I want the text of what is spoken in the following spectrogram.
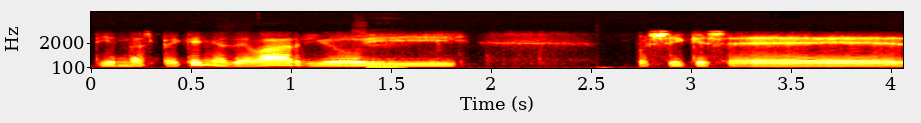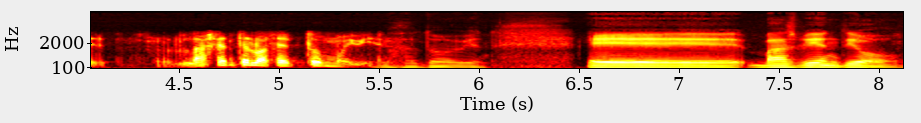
tiendas pequeñas de barrio y pues sí que se la gente lo aceptó muy bien. Lo aceptó muy bien. Eh, vas bien, digo,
